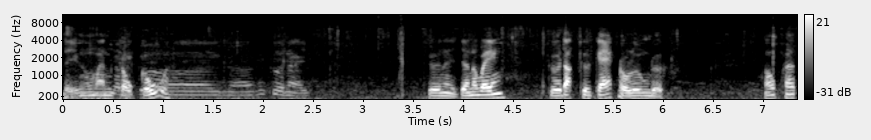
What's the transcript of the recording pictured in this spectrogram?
Điện ông anh cầu cứu à. cái cưa này cưa này cho nó bén, cưa đất, cưa cát đồ luôn được. Hốt hết.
